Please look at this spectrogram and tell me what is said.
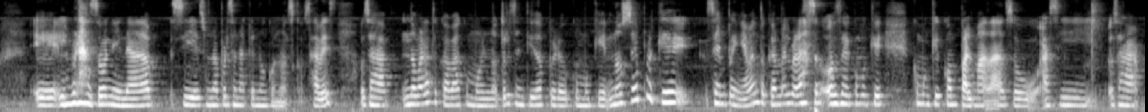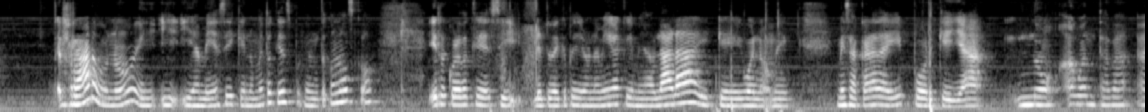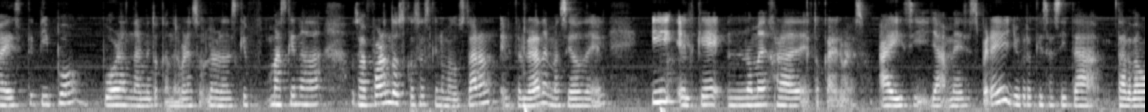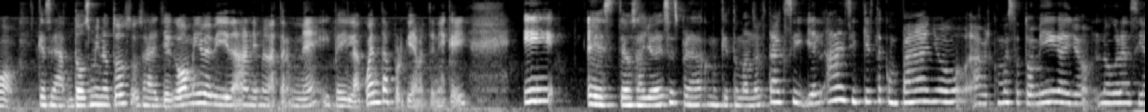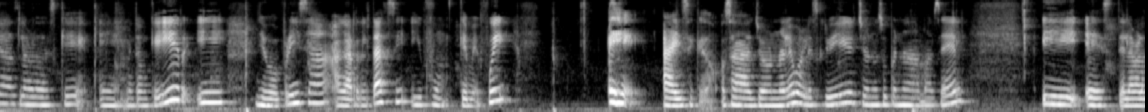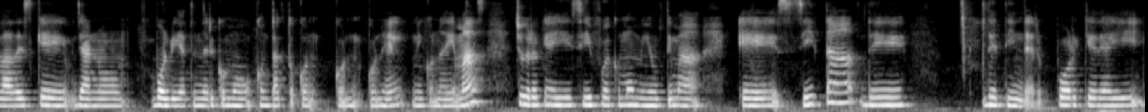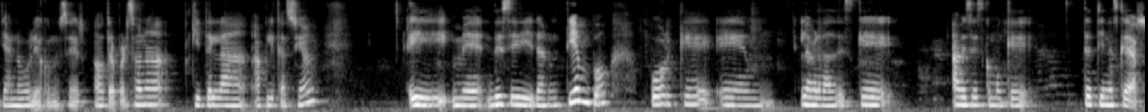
eh, el brazo ni nada si es una persona que no conozco, ¿sabes? O sea, no me la tocaba como en otro sentido, pero como que no sé por qué se empeñaba en tocarme el brazo, o sea, como que, como que con palmadas o así, o sea, raro, ¿no? Y, y, y a mí así que no me toques porque no te conozco. Y recuerdo que sí, le tuve que pedir a una amiga que me hablara y que, bueno, me, me sacara de ahí porque ya no aguantaba a este tipo por andarme tocando el brazo. La verdad es que más que nada, o sea, fueron dos cosas que no me gustaron. El que hablara demasiado de él y el que no me dejara de tocar el brazo. Ahí sí, ya me desesperé. Yo creo que esa cita tardó, que será, dos minutos. O sea, llegó mi bebida, ni me la terminé y pedí la cuenta porque ya me tenía que ir. Y este, o sea, yo desesperada como que tomando el taxi y él, ay, si quieres te acompaño, a ver cómo está tu amiga. Y yo, no, gracias, la verdad es que eh, me tengo que ir y llevo prisa, agarré el taxi y ¡fum! que me fui. Y ahí se quedó. O sea, yo no le volví a escribir, yo no supe nada más de él. Y este, la verdad es que ya no volví a tener como contacto con, con, con él ni con nadie más. Yo creo que ahí sí fue como mi última eh, cita de, de Tinder, porque de ahí ya no volví a conocer a otra persona, quité la aplicación y me decidí dar un tiempo porque em, la verdad es que a veces como que te tienes que dar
